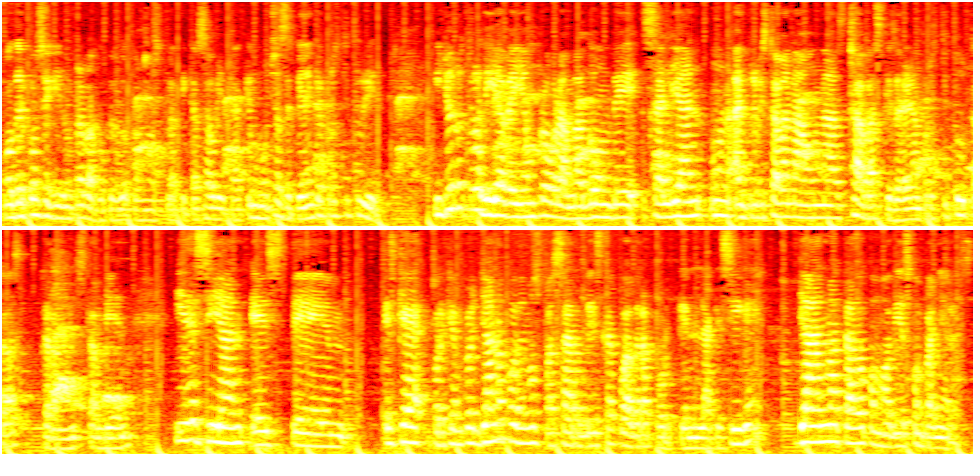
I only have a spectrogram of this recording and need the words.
poder conseguir un trabajo, que es lo que nos platicas ahorita, que muchas se tienen que prostituir. Y yo el otro día veía un programa donde salían, un- entrevistaban a unas chavas que eran prostitutas, trans también, y decían, este, es que, por ejemplo, ya no podemos pasar de esta cuadra porque en la que sigue ya han matado como a 10 compañeras.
